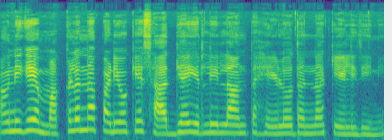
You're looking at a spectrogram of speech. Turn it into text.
ಅವನಿಗೆ ಮಕ್ಕಳನ್ನು ಪಡೆಯೋಕೆ ಸಾಧ್ಯ ಇರಲಿಲ್ಲ ಅಂತ ಹೇಳೋದನ್ನು ಕೇಳಿದ್ದೀನಿ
